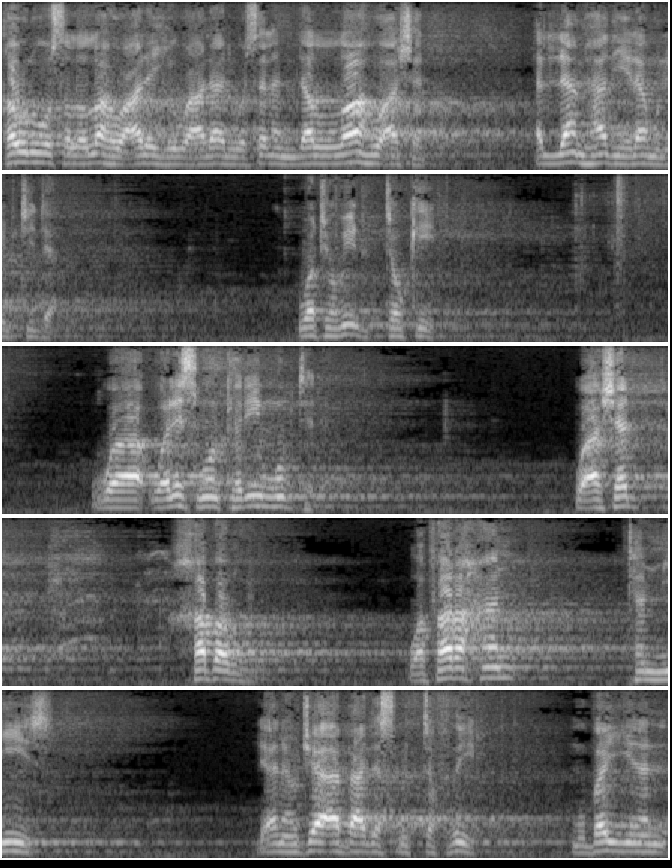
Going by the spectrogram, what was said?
قوله صلى الله عليه وعلى آله وسلم لله أشد. اللام هذه لام الابتداء. وتفيد التوكيد. والاسم الكريم مبتدأ. وأشد خبره. وفرحا تمييز. لأنه جاء بعد اسم التفضيل مبينا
